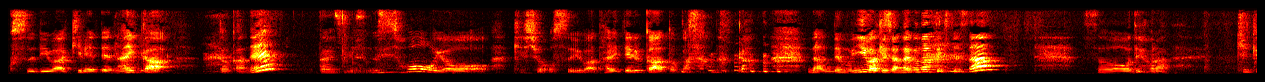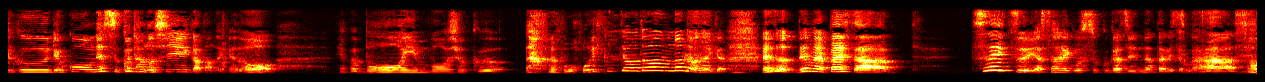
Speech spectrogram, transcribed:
薬は切れてないかとかね。大事ですね。そうよ。化粧水は足りてるかとかさなんか何でもいいわけじゃなくなってきてさ。そう。でほら結局旅行ねすっごい楽しかったんだけどやっぱ暴飲暴食。暴飲ってほどなんでもないけど。えでもやっぱりさついつい野菜不足がちになったりとかそう,、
